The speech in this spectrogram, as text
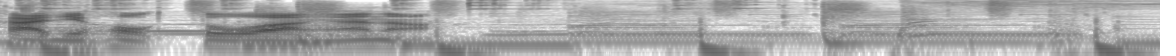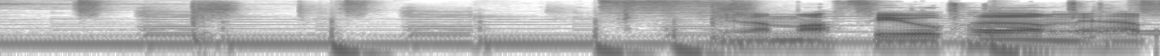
ขาดอยู่หกตัวงั้นเหรอเรามาฟิลเพิ่มเลยครับ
